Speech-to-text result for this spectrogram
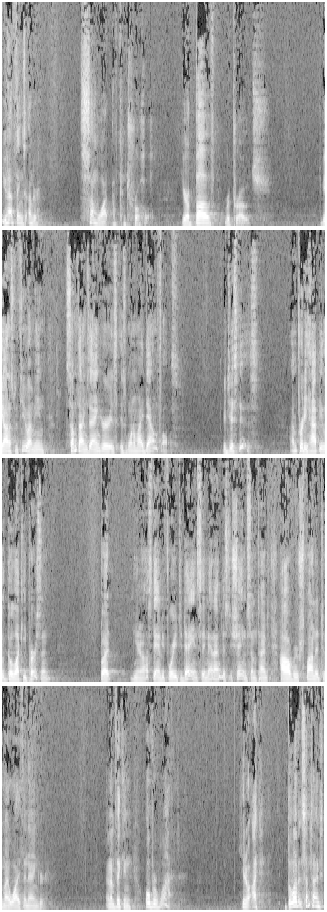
you have things under somewhat of control. You're above reproach. To be honest with you, I mean, sometimes anger is, is one of my downfalls. It just is. I'm a pretty happy go lucky person, but you know, I'll stand before you today and say, man, I'm just ashamed sometimes how I've responded to my wife in anger. And I'm thinking, over what? You know, I, beloved, sometimes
